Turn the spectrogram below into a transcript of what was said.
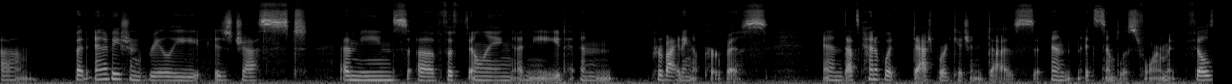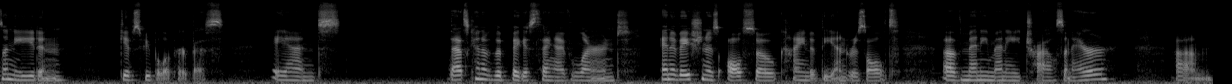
Um, but innovation really is just a means of fulfilling a need and providing a purpose. And that's kind of what Dashboard Kitchen does in its simplest form. It fills a need and gives people a purpose. And that's kind of the biggest thing I've learned innovation is also kind of the end result of many, many trials and error. Um,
